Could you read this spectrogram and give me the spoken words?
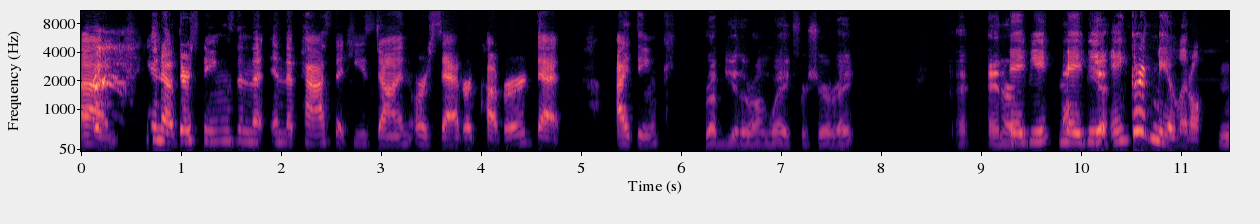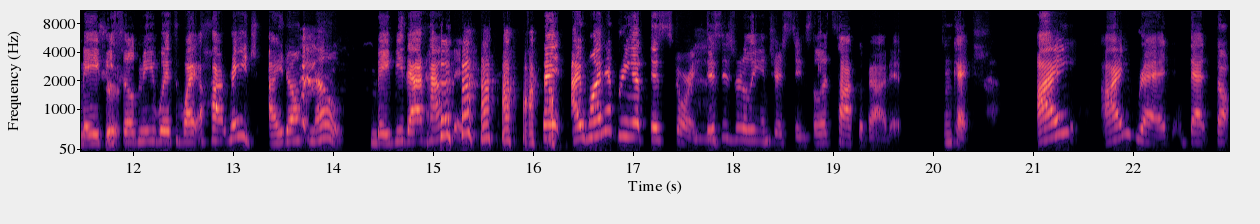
Um, you know, there's things in the in the past that he's done or said or covered that I think Rubbed you the wrong way for sure, right? And our maybe uh, maybe yeah. angered me a little. Maybe Sure. filled me with white hot rage. I don't know. Maybe that happened. but I want to bring up this story. This is really interesting. So let's talk about it. Okay. I I read that the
